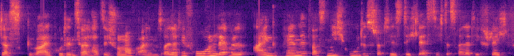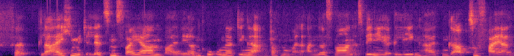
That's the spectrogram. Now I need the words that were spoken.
Das Gewaltpotenzial hat sich schon auf einem relativ hohen Level eingependelt, was nicht gut ist. Statistisch lässt sich das relativ schlecht vergleichen mit den letzten zwei Jahren, weil während Corona Dinge einfach nur mal anders waren, es weniger Gelegenheiten gab zu feiern,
